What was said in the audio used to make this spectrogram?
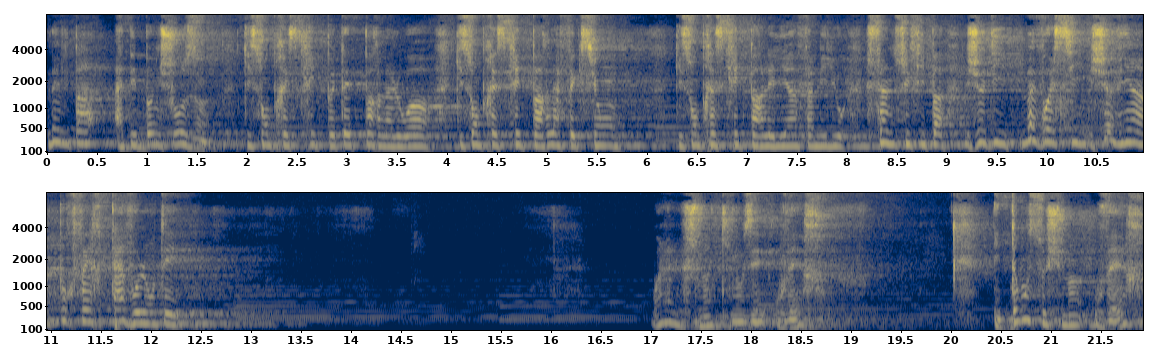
même pas à des bonnes choses qui sont prescrites peut-être par la loi, qui sont prescrites par l'affection, qui sont prescrites par les liens familiaux. Ça ne suffit pas. Je dis, me voici, je viens pour faire ta volonté. Voilà le chemin qui nous est ouvert. Et dans ce chemin ouvert,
